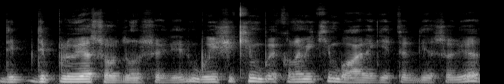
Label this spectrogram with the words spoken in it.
Deep, Deep Blue'ya sorduğunu söyleyelim. Bu işi kim, bu ekonomiyi kim bu hale getirdi diye soruyor.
